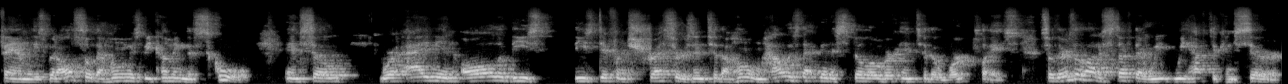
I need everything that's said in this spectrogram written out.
families, but also the home is becoming the school. And so we're adding in all of these these different stressors into the home. How is that going to spill over into the workplace? So there's a lot of stuff that we, we have to consider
